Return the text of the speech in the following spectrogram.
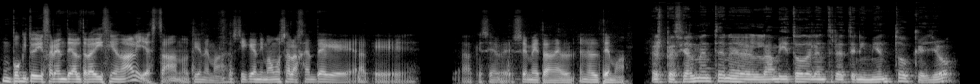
un poquito diferente al tradicional y ya está, no tiene más. Así que animamos a la gente a que, que, que se, se meta en el, en el tema. Especialmente en el ámbito del entretenimiento que yo,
